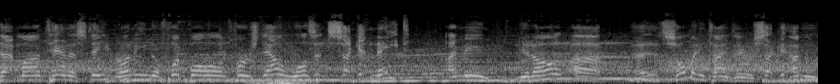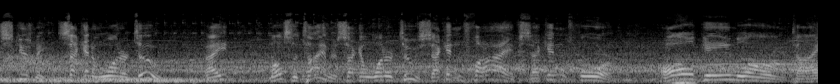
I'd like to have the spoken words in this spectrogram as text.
that Montana State running the football on first down wasn't second and eight. I mean, you know, uh, uh, so many times they were second, I mean, excuse me, second and one or two, right? Most of the time they're second one or two, second and five, second and four, all game long, Ty.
